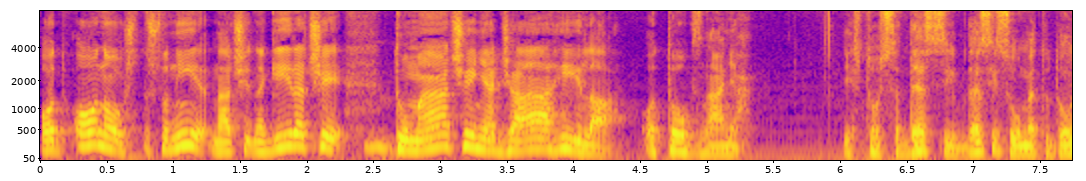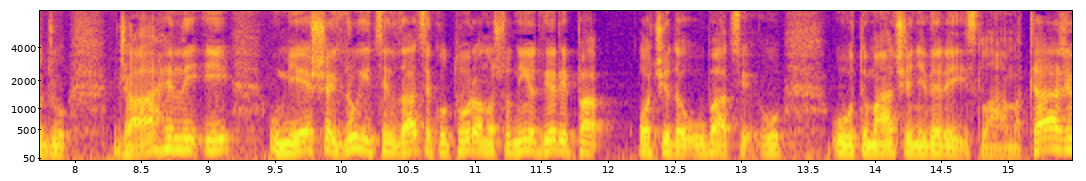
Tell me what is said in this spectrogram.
od ono što, što nije, znači negiraće tumačenja džahila od tog znanja. Jer to se desi, desi se umetu, dođu džahili i umiješaju iz drugih civilizacija kultura, ono što nije od vjeri, pa hoće da ubaci u, u tumačenje vjere islama. Kaže,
